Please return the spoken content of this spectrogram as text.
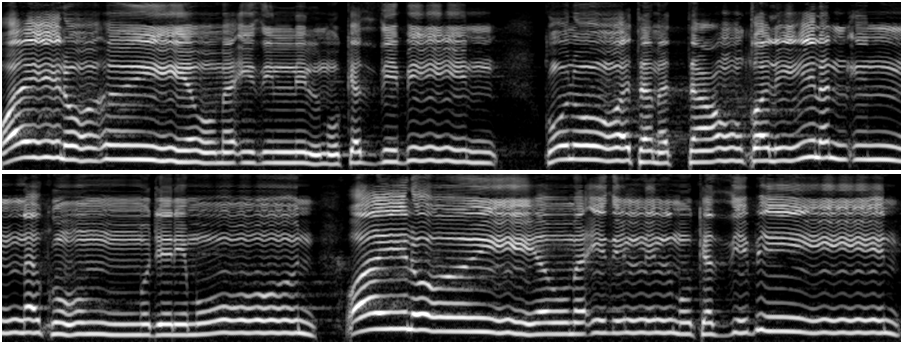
ويل يومئذ للمكذبين. كلوا وتمتعوا قليلا إنكم مجرمون. ويل يومئذ للمكذبين.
